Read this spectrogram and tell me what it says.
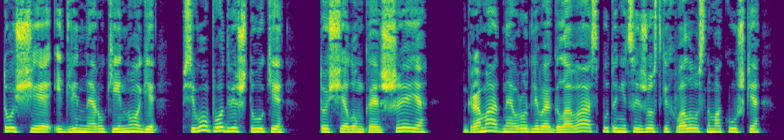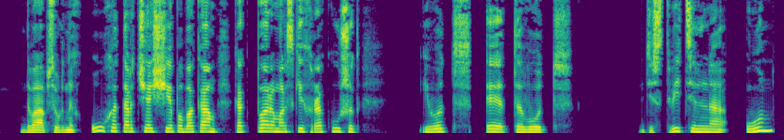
тощие и длинные руки и ноги, всего по две штуки, тощая ломкая шея, громадная уродливая голова с путаницей жестких волос на макушке — Два абсурдных уха, торчащие по бокам, как пара морских ракушек. И вот это вот... Действительно он?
